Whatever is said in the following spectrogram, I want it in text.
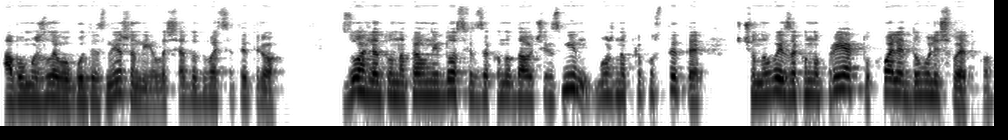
або, можливо, буде знижений лише до 23. З огляду на певний досвід законодавчих змін можна припустити, що новий законопроєкт ухвалять доволі швидко.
